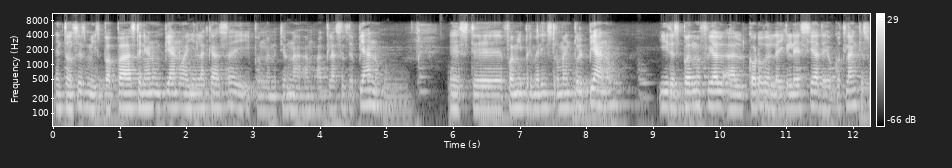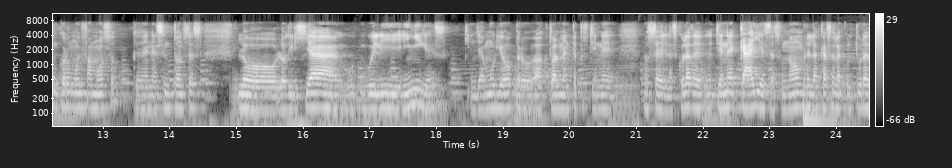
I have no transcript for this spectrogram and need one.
Entonces mis papás tenían un piano ahí en la casa y pues me metieron a, clases de piano. Este fue mi primer instrumento, el piano. Y después me fui al, coro de la iglesia de Ocotlán, que es un coro muy famoso, que en ese entonces lo, lo dirigía Willy Iñiguez, quien ya murió, pero actualmente pues tiene, no sé, la escuela de, tiene calles a su nombre, la Casa de la Cultura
